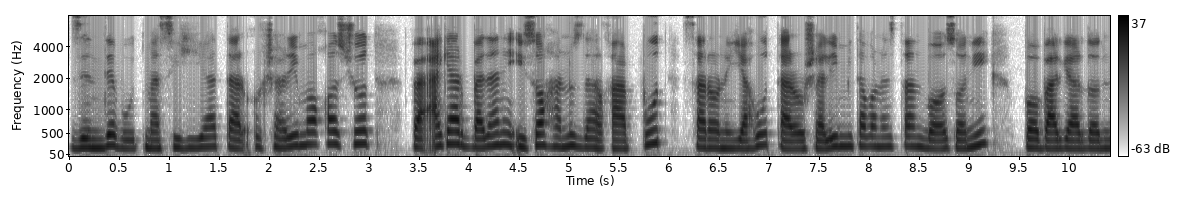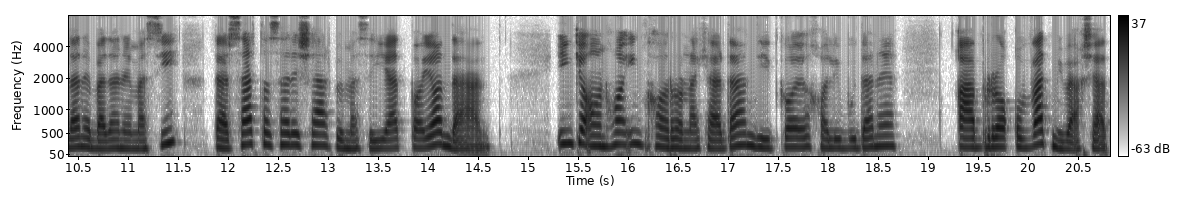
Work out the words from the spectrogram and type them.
زنده بود مسیحیت در اورشلیم آغاز شد و اگر بدن عیسی هنوز در قبر بود سران یهود در اورشلیم می توانستند با آسانی با برگرداندن بدن مسیح در سر تا سر شهر به مسیحیت پایان دهند اینکه آنها این کار را نکردند دیدگاه خالی بودن قبر را قوت می بخشد.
